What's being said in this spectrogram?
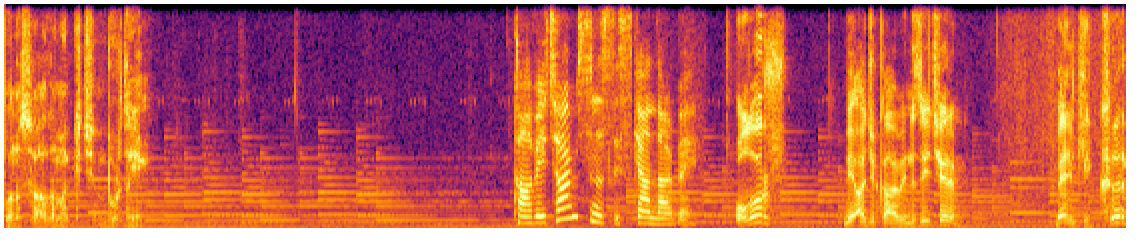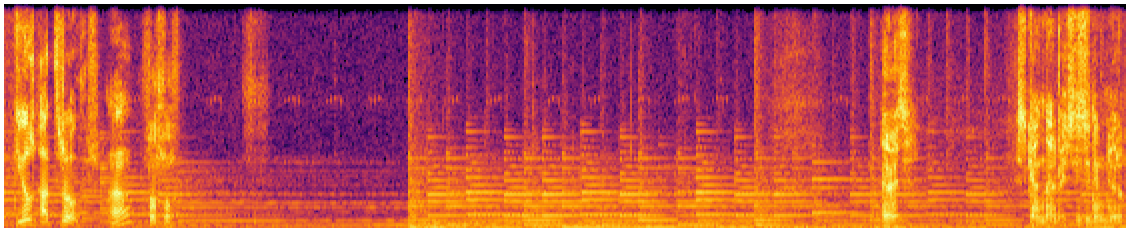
Bunu sağlamak için buradayım. Kahve içer misiniz İskender Bey? Olur. Bir acı kahvenizi içerim. Belki 40 yıl hatırı olur. Ha? Evet. İskender Bey sizi dinliyorum.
